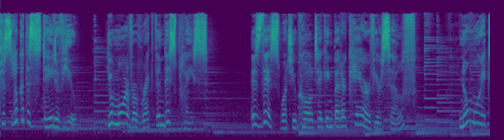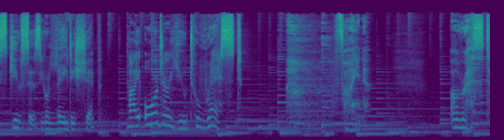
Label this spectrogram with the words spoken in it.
Just look at the state of you. You're more of a wreck than this place. Is this what you call taking better care of yourself? No more excuses, your ladyship. I order you to rest. Fine. I'll rest.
